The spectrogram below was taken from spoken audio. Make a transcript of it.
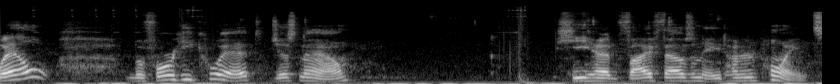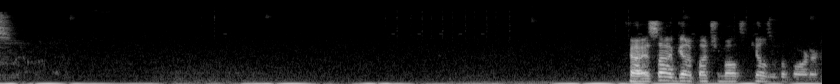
Well, before he quit just now, he had 5,800 points. Uh, I saw I got a bunch of multi kills with the border.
